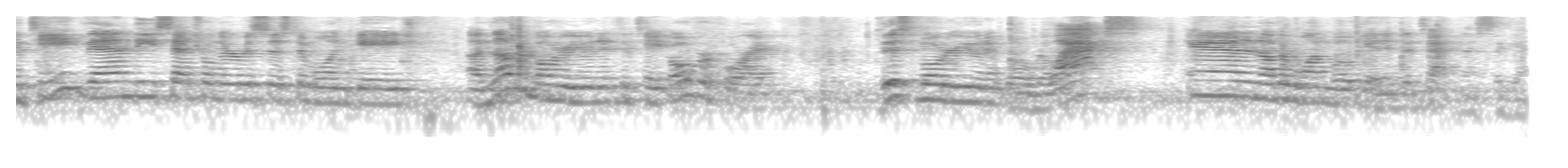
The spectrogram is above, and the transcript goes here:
fatigue, then the central nervous system will engage another motor unit to take over for it. This motor unit will relax, and another one will get into tetanus again.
